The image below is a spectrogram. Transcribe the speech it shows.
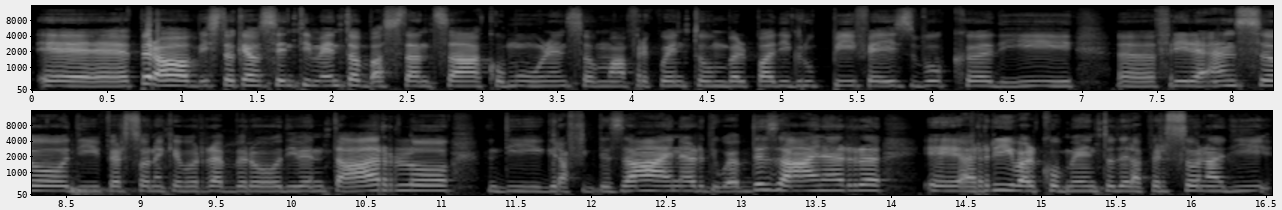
eh, però visto che è un sentimento abbastanza comune, insomma, frequento un bel po' di gruppi Facebook di eh, freelance di persone che vorrebbero diventarlo, di graphic designer, di web designer e arriva il commento della persona di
